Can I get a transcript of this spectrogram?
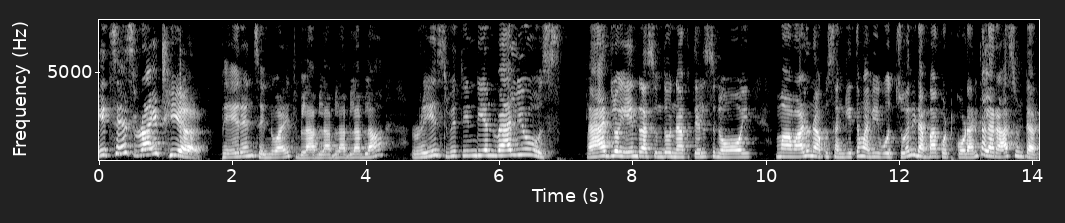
It says right here parents invite blah blah blah blah blah raised with Indian values యాడ్లో ఏం రాసిందో నాకు తెలుసునోయ్ మా వాళ్ళు నాకు సంగీతం అవి వచ్చు అని డబ్బా కొట్టుకోవడానికి అలా రాసుంటారు.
